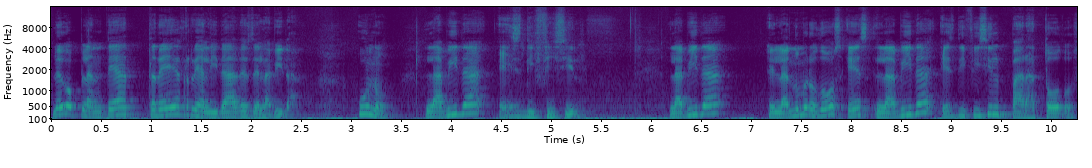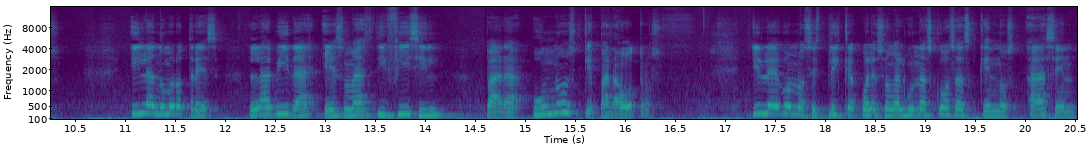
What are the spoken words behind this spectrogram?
Luego plantea tres realidades de la vida. Uno, la vida es difícil. La vida, la número dos es la vida es difícil para todos. Y la número tres, la vida es más difícil para unos que para otros. Y luego nos explica cuáles son algunas cosas que nos hacen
